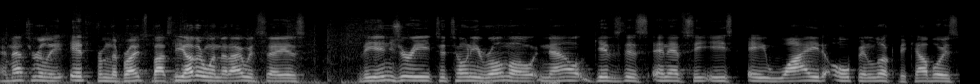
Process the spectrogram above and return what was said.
And that's really it from the bright spots. The other one that I would say is the injury to Tony Romo now gives this NFC East a wide open look. The Cowboys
